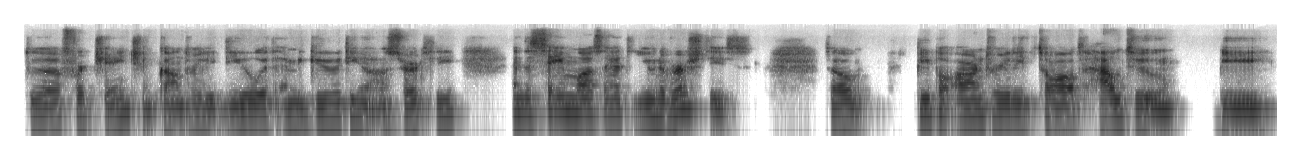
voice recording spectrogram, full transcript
to, uh, for change and can't really deal with ambiguity and uncertainty. And the same was at universities. So people aren't really taught how to be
